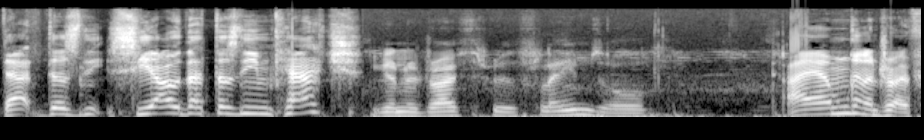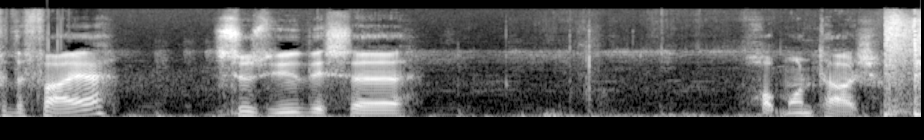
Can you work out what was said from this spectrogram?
That doesn't see how that doesn't even catch? You're gonna drive through the flames or? I am gonna drive for the fire as soon as we do this uh, hot montage.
